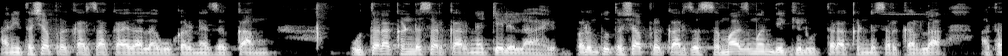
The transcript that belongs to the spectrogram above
आणि तशा प्रकारचा कायदा लागू करण्याचं काम उत्तराखंड सरकारने केलेलं आहे. परंतु तशा प्रकारचं समाजमन देखील उत्तराखंड सरकारला आता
